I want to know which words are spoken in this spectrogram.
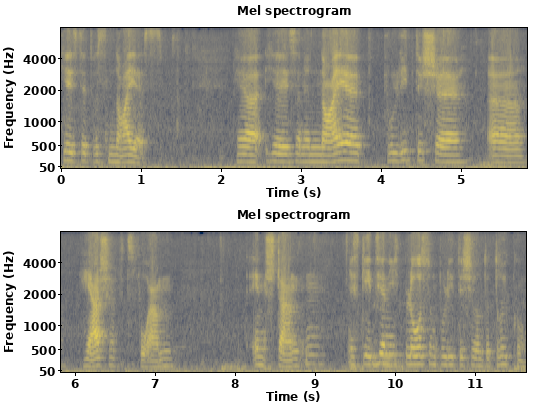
Hier ist etwas Neues. Hier, hier ist eine neue politische äh, Herrschaftsform entstanden. Es geht hier nicht bloß um politische Unterdrückung.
